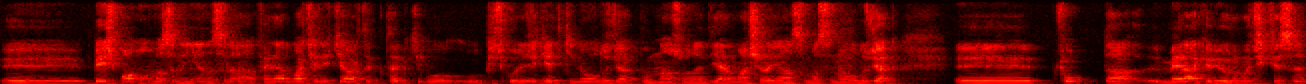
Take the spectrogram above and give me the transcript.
5 puan olmasının yanı sıra Fenerbahçe'deki artık tabii ki bu psikolojik etki ne olacak? Bundan sonra diğer maçlara yansıması ne olacak? Ee, çok da merak ediyorum açıkçası.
